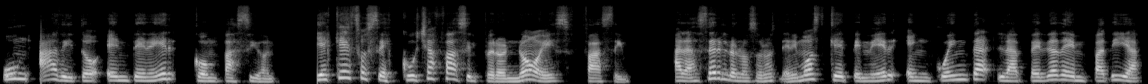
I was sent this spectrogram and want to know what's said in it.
un hábito en tener compasión. Y es que eso se escucha fácil, pero no es fácil. Al hacerlo, nosotros tenemos que tener en cuenta la pérdida de empatía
